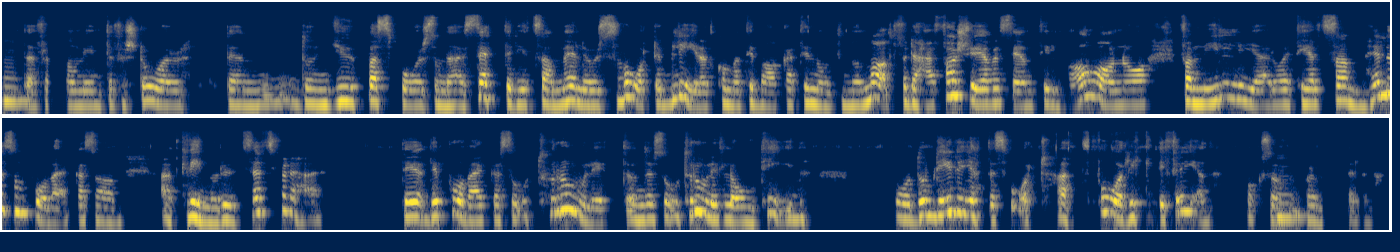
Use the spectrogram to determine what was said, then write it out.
Mm. Därför att om vi inte förstår den, de djupa spår som det här sätter i ett samhälle och hur svårt det blir att komma tillbaka till något normalt. För det här förs över sen till barn och familjer och ett helt samhälle som påverkas av att kvinnor utsätts för det här. Det, det påverkar så otroligt under så otroligt lång tid. Och då blir det jättesvårt att få riktig fred också mm. på de ställena.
